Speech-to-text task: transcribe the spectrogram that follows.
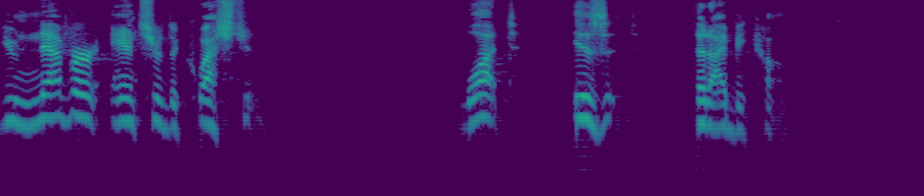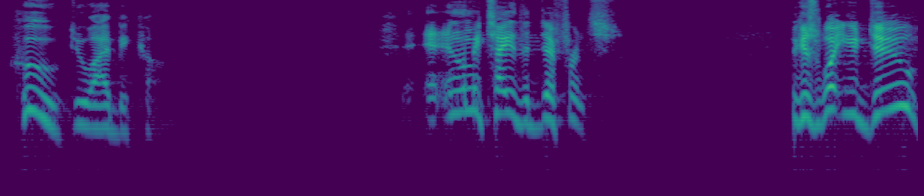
you never answer the question what is it that I become? Who do I become? And let me tell you the difference. Because what you do,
